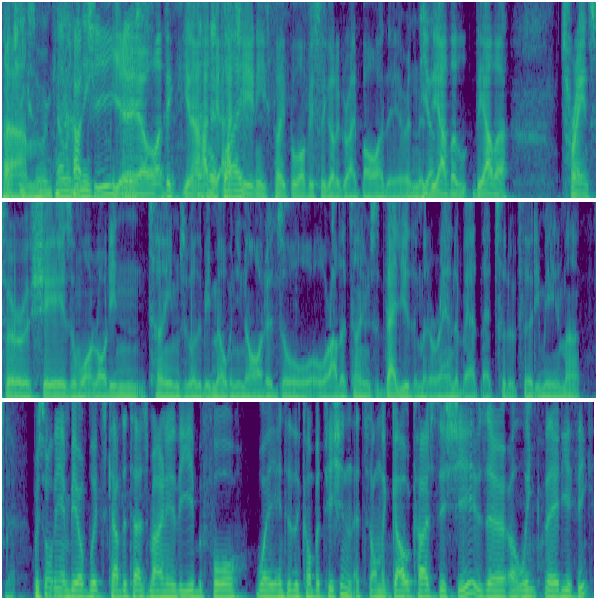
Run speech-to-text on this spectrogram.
Hutchie saw him coming. Hutchie, Yeah, yes. well, I think you know Well Hutchie. Hutchie and his people obviously got a great buy there, and the, Yeah. the other the other transfer of shares and whatnot in teams, whether it be Melbourne United's or, or other teams, value them at around about that sort of thirty million mark. We saw the NBL Blitz come to Tasmania the year before we entered the competition. It's on the Gold Coast this year. Is there a link there, do you think?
